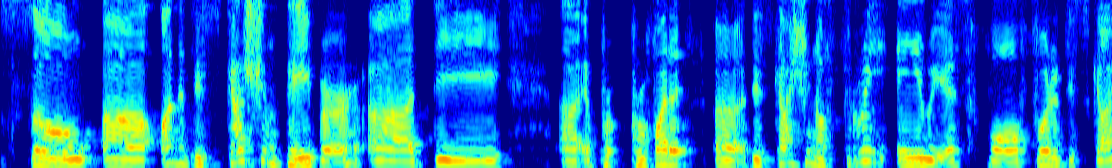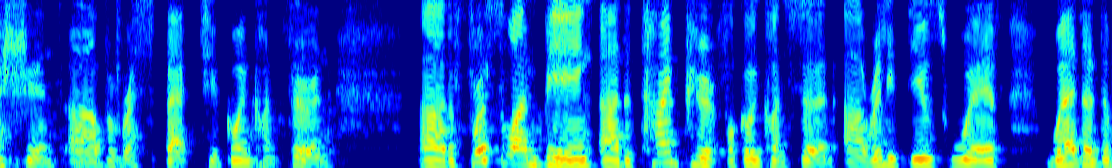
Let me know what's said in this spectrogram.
So uh, on the discussion paper, uh, the uh, provided a uh, discussion of three areas for further discussions uh, with respect to going concern. Uh, the first one being uh, the time period for going concern uh, really deals with whether the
